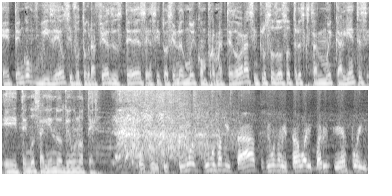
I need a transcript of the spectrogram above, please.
eh, tengo videos y fotografías de ustedes en situaciones muy comprometedoras, incluso dos o tres que están muy calientes, eh, tengo saliendo de un hotel. Pues fu- fuimos, fuimos amistad, fuimos amistad varios, varios tiempos y,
